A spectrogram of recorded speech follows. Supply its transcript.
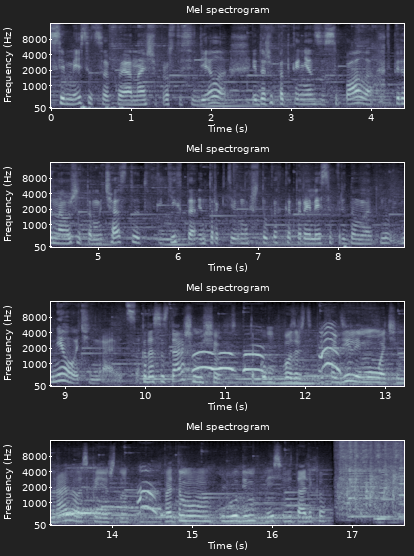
7 месяцев, и она еще просто сидела и даже под конец засыпала. Теперь она уже там участвует в каких-то интерактивных штуках, которые Леся придумывает. Ну, мне очень нравится. Когда со старшим еще в таком возрасте приходили, ему очень нравилось, конечно. Поэтому любим Лесю Виталика. Thank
